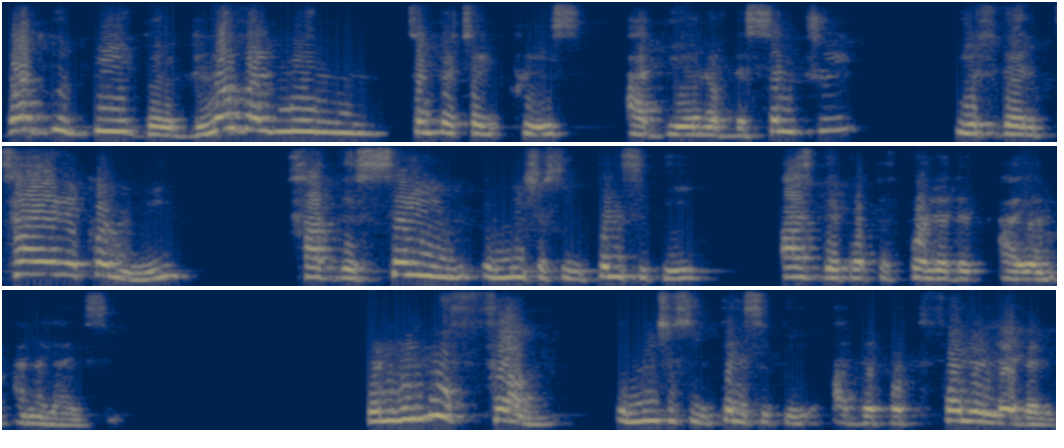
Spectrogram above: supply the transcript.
what would be the global mean temperature increase at the end of the century if the entire economy had the same emissions intensity as the portfolio that I am analyzing. When we move from emissions intensity at the portfolio level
